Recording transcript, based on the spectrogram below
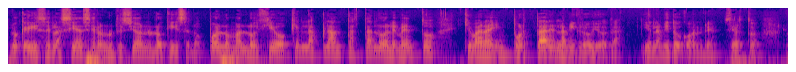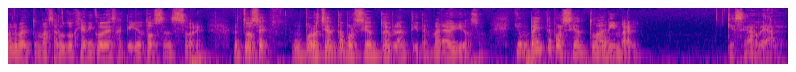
lo que dice la ciencia la nutrición, lo que dicen los pueblos más longevos, que en las plantas están los elementos que van a importar en la microbiota y en la mitocondria, ¿cierto? Los elementos más salutogénicos de aquellos dos sensores. Entonces, un por 80% de plantitas, maravilloso. Y un 20% de animal que sea real,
